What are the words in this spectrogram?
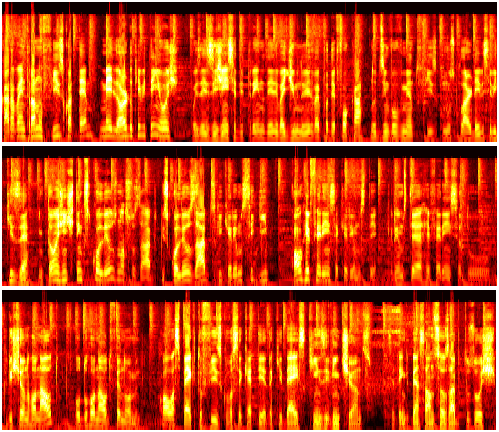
cara vai entrar num físico até melhor do que ele tem hoje, pois a exigência de treino dele vai diminuir, ele vai poder focar no desenvolvimento físico muscular dele se ele quiser. Então a gente tem que escolher os nossos hábitos, escolher os hábitos que queremos seguir. Qual referência queremos ter? Queremos ter a referência do Cristiano Ronaldo ou do Ronaldo Fenômeno? Qual aspecto físico você quer ter daqui 10, 15, 20 anos? Você tem que pensar nos seus hábitos hoje,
